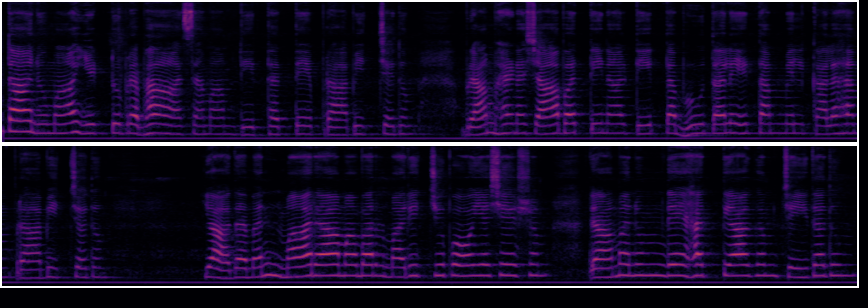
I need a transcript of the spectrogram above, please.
താനുമായിട്ടു പ്രഭാസമാം തീർത്ഥത്തെ പ്രാപിച്ചതും ബ്രാഹ്മണ ശാപത്തിനാൽ തീർത്ഥഭൂതലെ തമ്മിൽ കലഹം പ്രാപിച്ചതും യാദവന്മാരാമവർ മരിച്ചുപോയ ശേഷം രാമനും ദേഹത്യാഗം ചെയ്തതും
